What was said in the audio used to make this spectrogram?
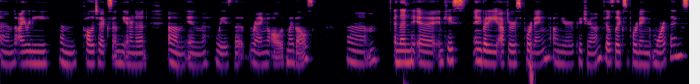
and irony and politics and the internet um, in ways that rang all of my bells. Um, and then, uh, in case anybody after supporting on your Patreon feels like supporting more things,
